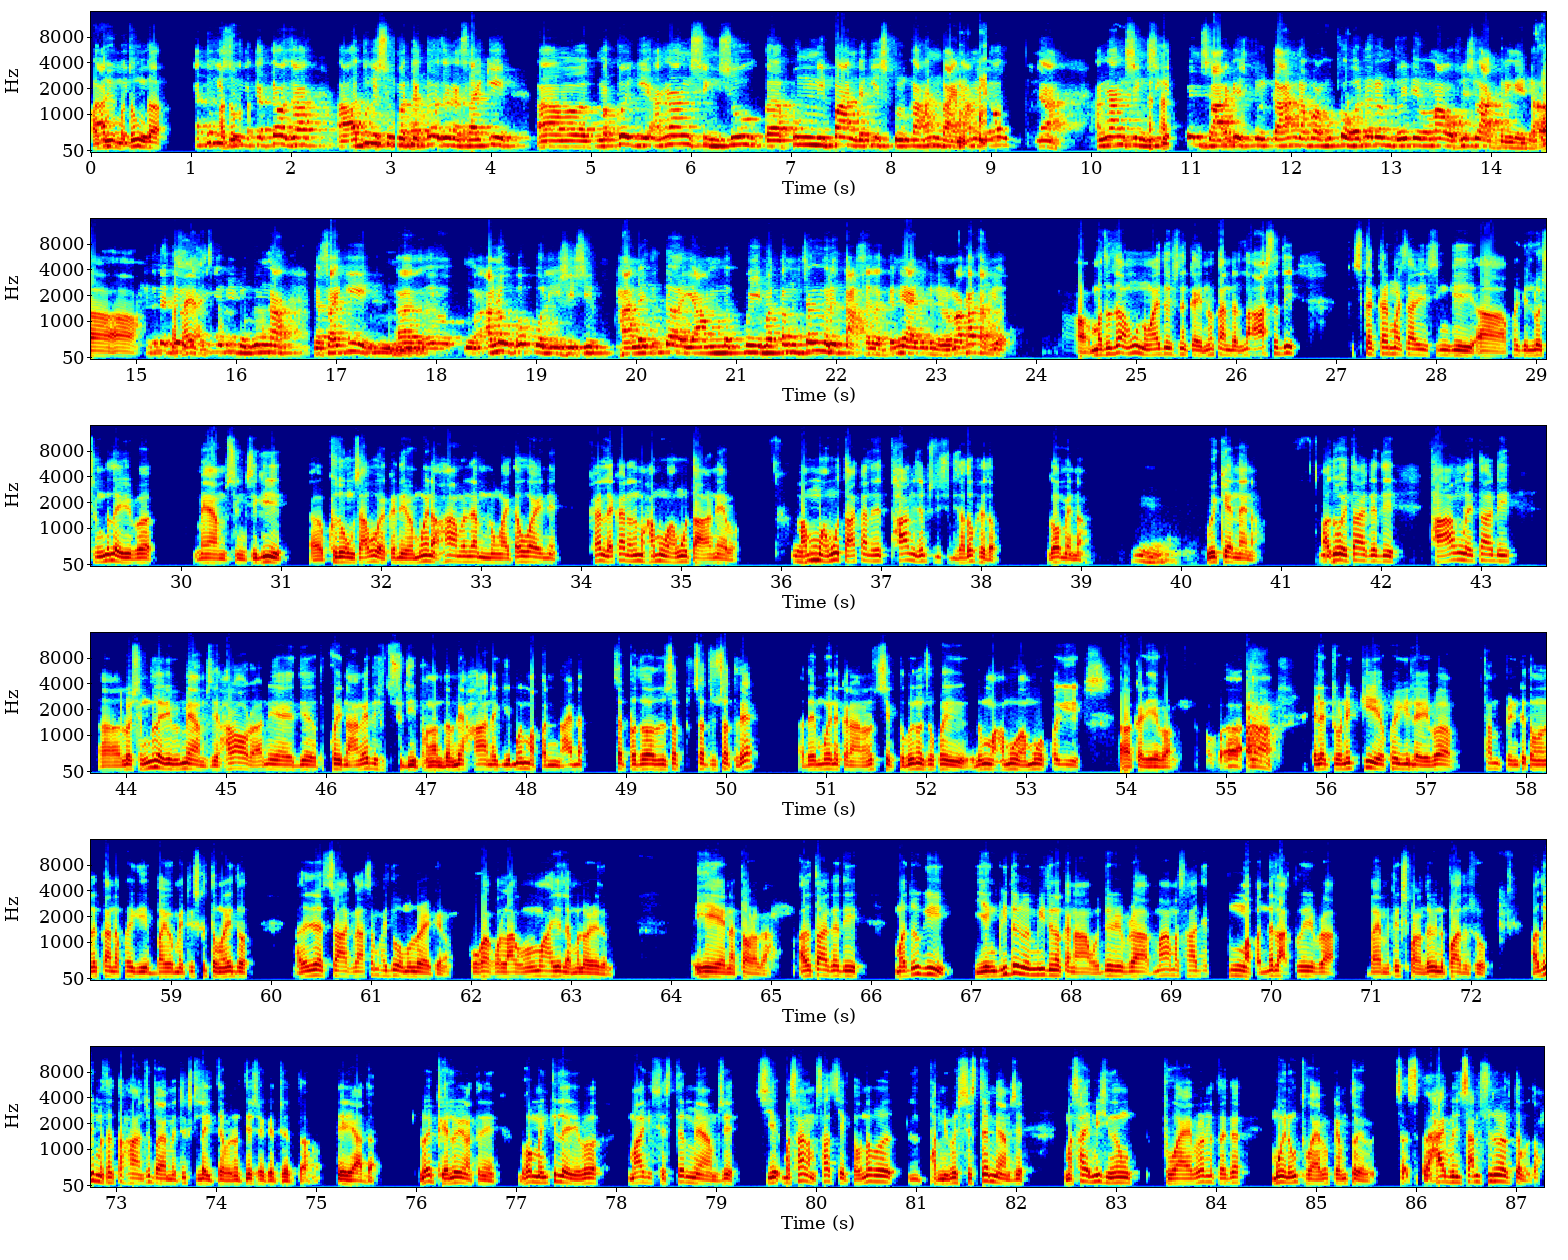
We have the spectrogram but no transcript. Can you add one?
아도 무퉁다 아두기 수마 딱다자 아두기 수마 딱다자 가사기 아 마코이기 안강 싱수 뿡니판 데기 스쿨 카한 바이나미 요나. angang sigi tem sarga school kan na ba mukko honoram doine ma office la dringe da. Ah ah adina de ngi bugum na na sagi hmm. ah, anu go policy si hanai du da yam na kui matam chang na ta sala kani ai bugum ma ka ta yo ah madu da mu nuai du sna kai no? Kan da last di ska karmachari singi khoi gi ah, lo shang da leiba mayam sing sigi ah, khudong sa bo eh, kani mo na ha ma nam nuai ta wai ne kha le kan na hamu hamu ta ne ba. Hmm. Hamu hamu ta kan de thang jam sudi sudi sa do khre do government na. Weekend ꯍꯥꯏꯅ ꯑꯗꯨ ꯑꯣꯏꯇꯥꯔꯒꯗꯤ ꯊꯥ ꯑꯃꯨꯛ ꯂꯩꯇꯥꯔꯗꯤ ꯂꯣꯏꯁꯪꯗ ꯂꯩꯔꯤꯕ ꯃꯌꯥꯝꯁꯦ ꯍꯔꯥꯎꯔꯛꯑꯅꯤ ꯍꯥꯏꯗꯤ ꯑꯩꯈꯣꯏ ꯅꯍꯥꯟꯈꯩꯗꯤ ꯁꯨꯇꯤ ꯐꯪꯉꯝꯗꯕꯅꯤ ꯍꯥꯟꯅꯒꯤ ꯃꯣꯏ ꯃꯥꯄꯟ ꯍꯥꯏꯅ ꯆꯠꯄꯗꯣ ꯑꯗꯨ ꯆꯠꯁꯨ ꯆꯠꯇ꯭ꯔꯦ ꯑꯗꯩ ꯃꯣꯏꯅ ꯀꯅꯥꯅꯣ ꯆꯦꯛ ꯇꯧꯗꯣꯏꯅꯣꯁꯨ ꯑꯩꯈꯣꯏ ꯑꯗꯨꯝ ꯍꯥꯃꯨ ꯍꯥꯃꯨ ꯑꯩꯈꯣꯏꯒꯤ ꯀꯔꯤꯑꯕ ꯏꯂꯦꯛꯇ꯭ꯔꯣꯅꯤꯛꯀꯤ ꯑꯩꯈꯣꯏꯒꯤ ꯂꯩꯔꯤꯕ ꯊꯝ ꯄ꯭ꯔꯤꯟꯠꯀ ꯇꯧꯅꯔ ꯀꯥꯟꯗ ꯑꯩꯈꯣꯏꯒꯤ ꯕꯥꯏꯑꯣꯃꯦꯇ꯭ꯔꯤꯛꯁꯀ ꯇꯧꯅꯔꯤꯗꯣ ꯑꯗꯨꯗ ꯆꯥ ꯒ꯭ꯂꯥꯁ ꯑꯃ ꯍꯩꯗꯣꯛꯑꯃ ꯂꯣꯏꯔꯦ ꯀꯩꯅꯣ ꯀꯣꯀꯥ ꯀꯣꯂꯥꯒꯨꯝꯕ ꯑꯃ ꯍꯩꯖꯤꯜꯂꯝꯃ ꯂꯣꯏꯔꯦ ꯑꯗꯨꯝ ꯏꯍꯦꯟꯅ ꯇꯧꯔꯒ ꯑꯗꯨ ꯇꯥꯔꯒꯗꯤ ꯃꯗꯨꯒꯤ ꯌꯦꯡꯕꯤꯗꯧꯔꯤꯕ ꯃꯤꯗꯨꯅ ꯀꯅꯥ ꯑꯣꯏꯗꯣꯔꯤꯕ꯭ꯔꯥ ꯃꯥ ꯃꯁꯥꯗꯤ ꯄꯨꯡ ꯃꯥꯄꯟꯗ ꯂꯥꯛꯇꯣꯔꯤꯕ꯭ꯔꯥ ꯕꯥꯏꯑꯣꯃꯦꯇ꯭ꯔꯤꯛꯁ ꯄꯥꯟꯅꯗꯣꯏ ꯅꯨꯄꯥꯗꯨꯁꯨ ꯑꯗꯨꯒꯤ ꯃꯊꯛꯇ ꯍꯥꯟꯅꯁꯨ ꯕꯥꯏꯑꯣꯃꯦꯇ꯭ꯔꯤꯛꯁ ꯂꯩꯇꯕ ꯅꯠꯇꯦ ꯁꯦꯀ꯭ꯔꯦꯇꯔꯤꯌꯦꯠꯇ ꯑꯦꯔꯤꯌꯥꯗ ꯂꯣꯏ ꯐꯦꯜ ꯑꯣꯏ ꯉꯥꯛꯇꯅꯦ ꯒꯣꯔꯃꯦꯟꯠꯀꯤ ꯂꯩꯔꯤꯕ ꯃꯥꯒꯤ ꯁꯤꯁꯇꯦꯝ ꯃꯌꯥꯝꯁꯦ ꯆꯦꯛ ꯃꯁꯥꯅ ꯃꯁꯥ ꯆꯦꯛ ꯇꯧꯅꯕ ꯊꯝꯃꯤꯕ ꯁꯤꯁꯇꯦꯝ ꯃꯌꯥꯝꯁꯦ ꯃꯁꯥꯒꯤ ꯃꯤꯁꯤꯡꯅ ꯑꯃꯨꯛ ꯊꯨꯒꯥꯏꯕ꯭ꯔꯥ ꯅꯠꯇ꯭ꯔꯒ ꯃꯣꯏꯅ ꯑꯃꯨꯛ ꯊꯨꯒꯥꯏꯕ꯭ꯔꯥ ꯀꯩꯝ ꯇꯧꯋꯦꯕ ꯍꯥꯏꯕꯗꯤ ꯆꯥꯟꯁꯤꯟꯅꯔꯛꯇꯕꯗꯣ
